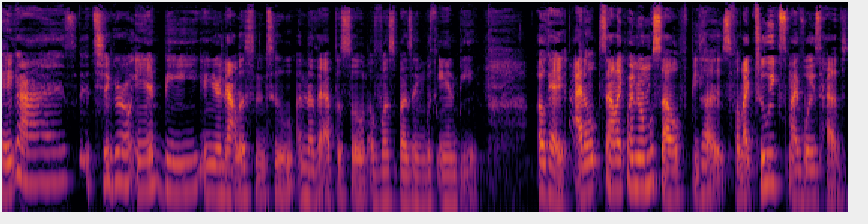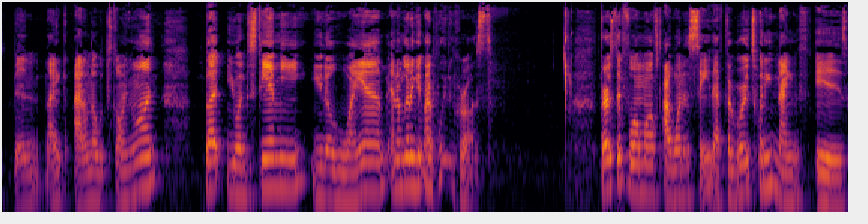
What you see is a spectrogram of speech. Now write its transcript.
Hey guys, it's your girl Ann B, and you're now listening to another episode of What's Buzzing with Ann B. Okay, I don't sound like my normal self because for like two weeks my voice has been like, I don't know what's going on, but you understand me, you know who I am, and I'm gonna get my point across. First and foremost, I want to say that February 29th is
